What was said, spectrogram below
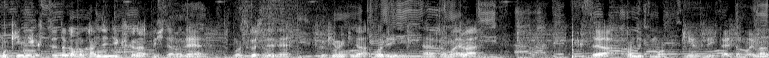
もう筋肉痛とかも感じにくくなってきたのでもう少しでねムキムキなボディになると思いますでは本日も腹筋やっていきたいと思います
